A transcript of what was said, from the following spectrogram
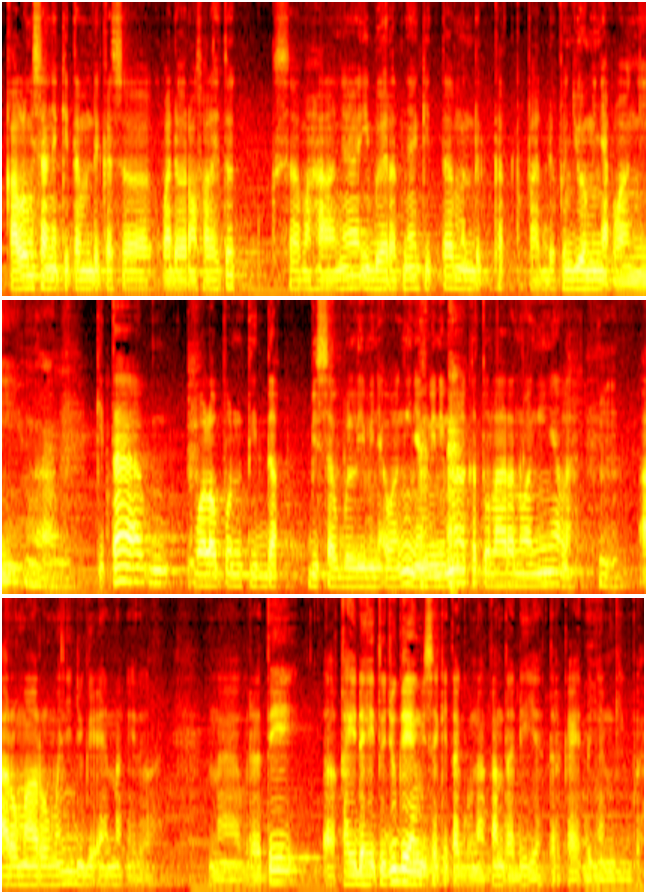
kalau misalnya kita mendekat kepada orang soleh itu sama halnya ibaratnya kita mendekat kepada penjual minyak wangi. Nah, Kita walaupun tidak bisa beli minyak wanginya, minimal ketularan wanginya lah. Aroma aromanya juga enak gitu. Nah berarti eh, kaidah itu juga yang bisa kita gunakan tadi ya terkait dengan gibah.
